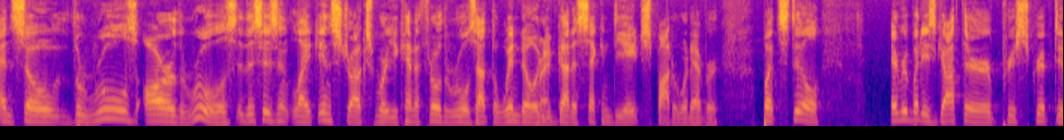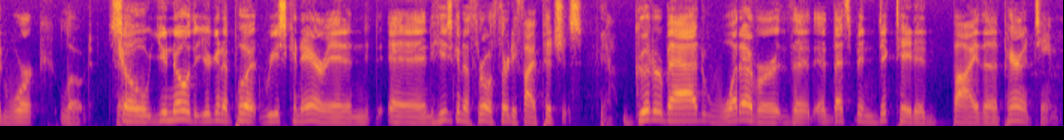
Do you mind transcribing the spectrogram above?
And so the rules are the rules. This isn't like instructs where you kind of throw the rules out the window and Right. you've got a second DH spot or whatever. But still, everybody's got their prescripted workload. So you know that you're going to put Reiss Knehr in and, and he's going to throw 35 pitches. Yeah. Good or bad, whatever, the, that's been dictated by the parent team.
